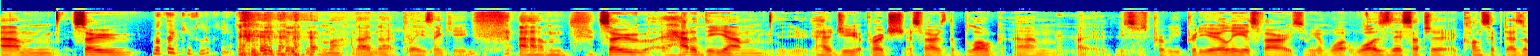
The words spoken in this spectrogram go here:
Um, so Well, thank you for looking at it. no, no, please, thank you. Um, so, how did the um, how did you approach as far as the blog? Um, uh, this was probably pretty early. As far as you know, what was there such a, a concept as a,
